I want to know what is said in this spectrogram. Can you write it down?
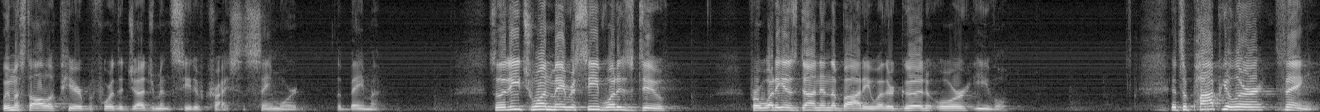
we must all appear before the judgment seat of Christ, the same word, the bema, so that each one may receive what is due for what he has done in the body, whether good or evil. It's a popular thing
